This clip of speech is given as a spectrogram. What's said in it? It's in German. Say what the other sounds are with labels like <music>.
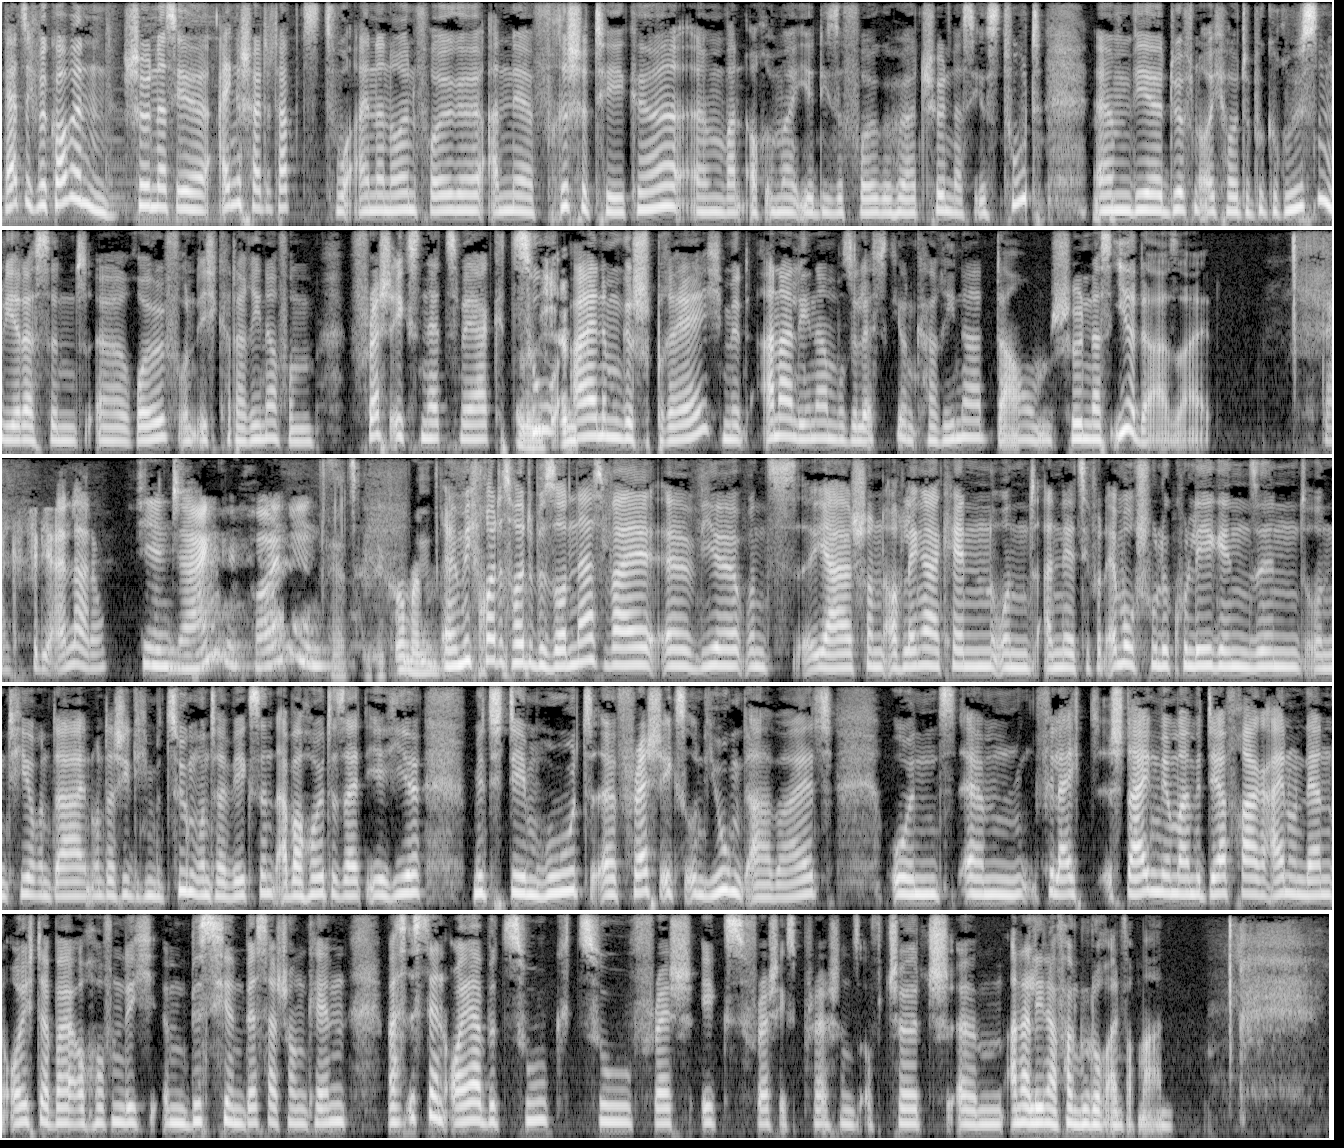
Herzlich willkommen. Schön, dass ihr eingeschaltet habt zu einer neuen Folge an der Frische Theke. Ähm, wann auch immer ihr diese Folge hört, schön, dass ihr es tut. Ähm, wir dürfen euch heute begrüßen. Wir, das sind äh, Rolf und ich, Katharina vom FreshX Netzwerk, zu einem Gespräch mit Annalena Moselewski und Karina Daum. Schön, dass ihr da seid. Danke für die Einladung. Vielen Dank, wir freuen uns. Herzlich willkommen. Äh, mich freut es heute besonders, weil äh, wir uns äh, ja schon auch länger kennen und an der CVM Hochschule Kolleginnen sind und hier und da in unterschiedlichen Bezügen unterwegs sind. Aber heute seid ihr hier mit dem Hut äh, FreshX und Jugendarbeit. Und ähm, vielleicht steigen wir mal mit der Frage ein und lernen euch dabei auch hoffentlich ein bisschen besser schon kennen. Was ist denn euer Bezug zu FreshX, Fresh Expressions of Church? Ähm, Annalena, fang du doch einfach mal an.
